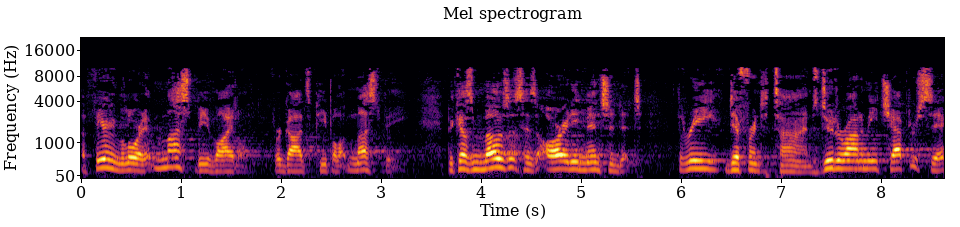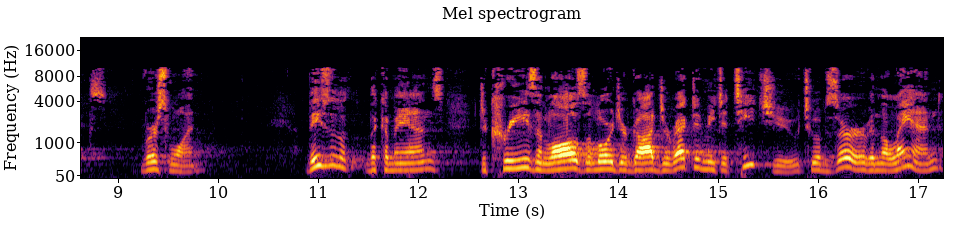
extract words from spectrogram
of fearing the Lord, it must be vital for God's people. It must be. Because Moses has already mentioned it three different times. Deuteronomy chapter 6, verse 1. These are the commands, decrees, and laws the Lord your God directed me to teach you to observe in the land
